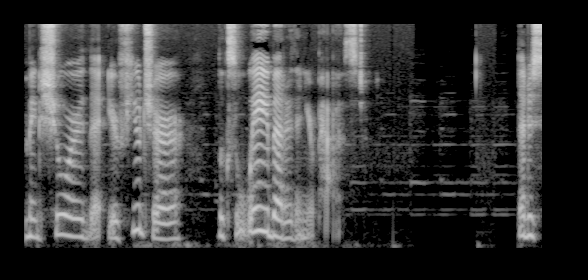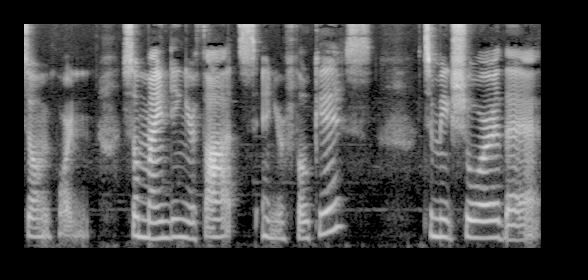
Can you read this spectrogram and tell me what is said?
make sure that your future looks way better than your past. That is so important. So, minding your thoughts and your focus to make sure that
